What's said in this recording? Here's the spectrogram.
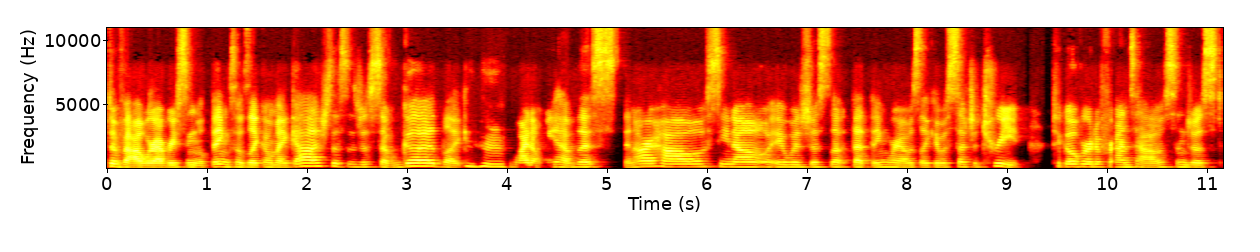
devour every single thing. So I was like, oh my gosh, this is just so good. Like, Mhm. why don't we have this in our house? You know, it was just that, that thing where I was like, it was such a treat to go over to a friend's house and just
